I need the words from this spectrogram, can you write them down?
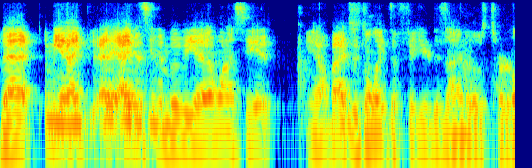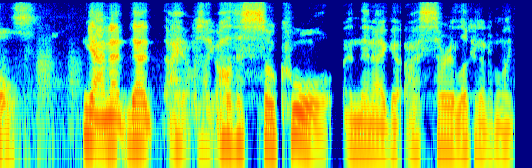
that. I mean, I I, I haven't seen the movie yet. I want to see it. You know, but I just don't like the figure design of those turtles. Yeah, and that, that I was like, oh, this is so cool. And then I got I started looking at them like,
